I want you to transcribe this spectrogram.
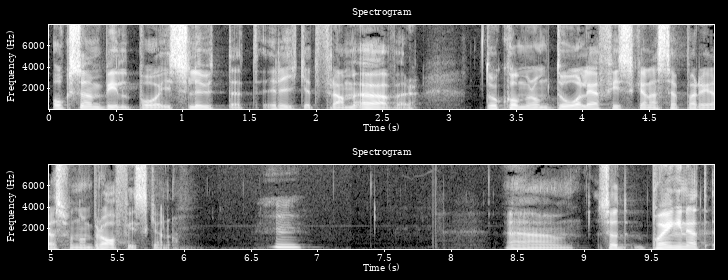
också en bild på i slutet, riket framöver. Då kommer de dåliga fiskarna separeras från de bra fiskarna. Mm. Eh, Så poängen är att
